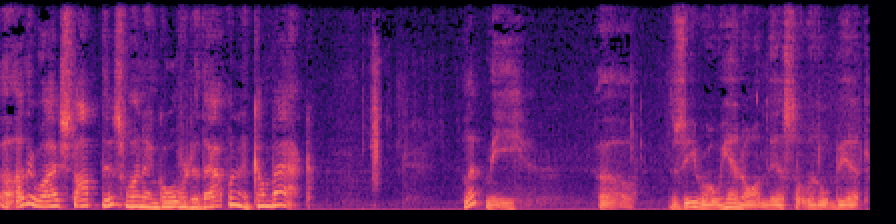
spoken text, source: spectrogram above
Uh, otherwise, stop this one and go over to that one and come back. Let me uh, zero in on this a little bit.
